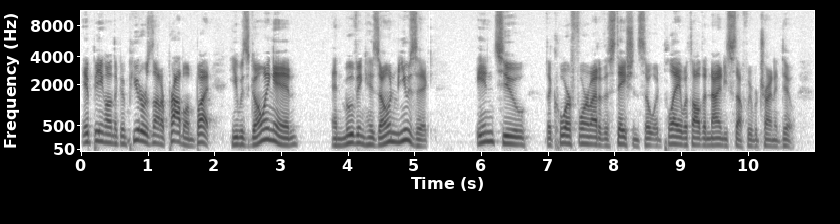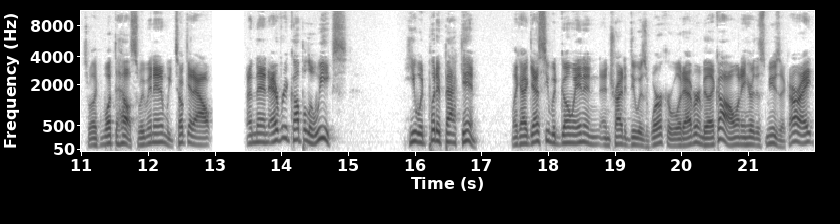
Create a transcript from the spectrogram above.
it being on the computer is not a problem but he was going in and moving his own music into the core format of the station so it would play with all the 90s stuff we were trying to do so we're like what the hell so we went in we took it out and then every couple of weeks he would put it back in. Like I guess he would go in and, and try to do his work or whatever and be like, Oh, I want to hear this music. All right,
